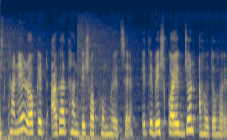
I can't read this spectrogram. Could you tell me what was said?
স্থানে রকেট আঘাত হানতে সক্ষম হয়েছে। এতে বেশ কয়েকজন আহত হয়।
